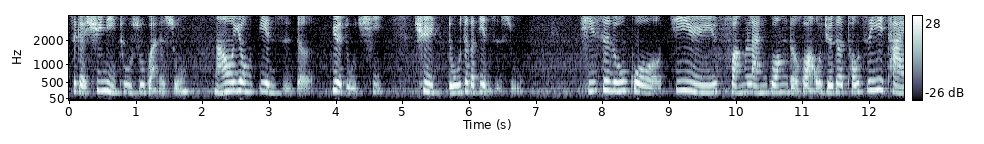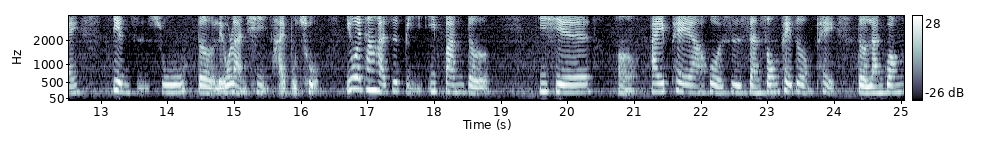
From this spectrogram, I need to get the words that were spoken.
这个虚拟图书馆的书，然后用电子的阅读器去读这个电子书。其实，如果基于防蓝光的话，我觉得投资一台电子书的浏览器还不错。因为它还是比一般的一些呃 iPad 啊，或者是闪松配这种配的蓝光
